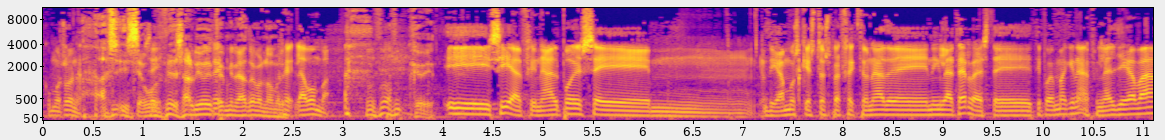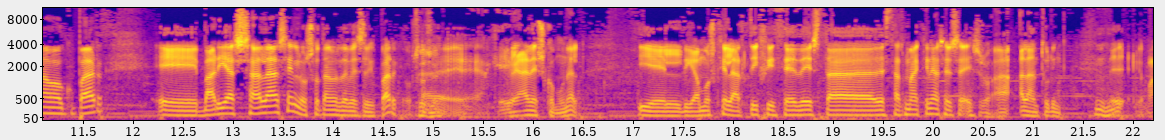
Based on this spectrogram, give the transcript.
como suena. Así, según Sí. me salió Sí. determinado con el nombre. Sí, la bomba. Qué bien. Y sí, al final, pues, eh, mm, digamos que esto es perfeccionado en Inglaterra, este tipo de máquina. Al final llegaba a ocupar eh, varias salas en los sótanos de Bexley Park. O sea, Sí, sí. eh, aquello era descomunal. Y el, digamos que el artífice de, esta, de estas máquinas es eso, Alan Turing. Eh, bueno,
